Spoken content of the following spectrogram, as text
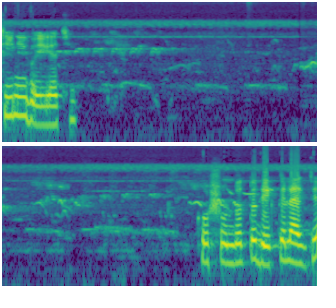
চিনি হয়ে গেছে। খুব সুন্দর তো দেখতে লাগছে।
